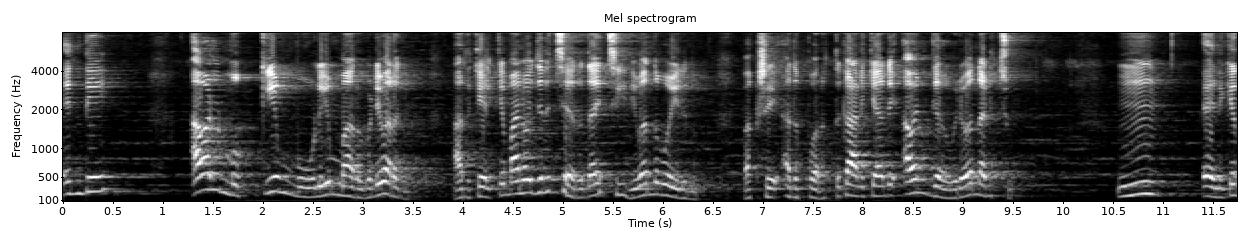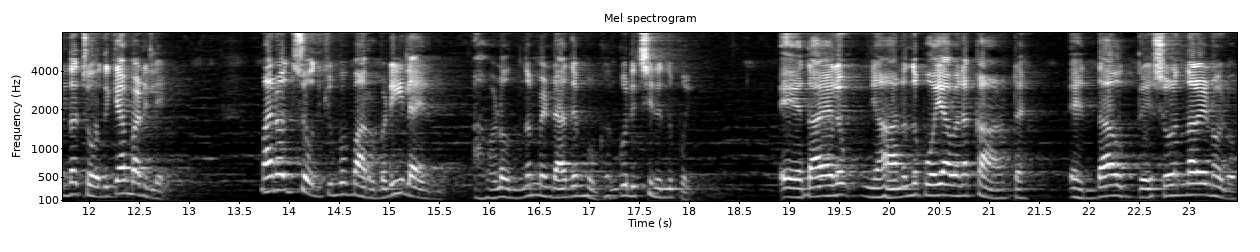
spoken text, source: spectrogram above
എന്തേ? അവൾ മുക്കിയും മൂളിയും മറുപടി പറഞ്ഞു. അത് കേൾക്കെ മനോജിന് ചെറുതായി ചിരി വന്നു പോയിരുന്നു. പക്ഷേ അത് പുറത്ത് കാണിക്കാതെ അവൻ ഗൗരവം നടിച്ചു. "ഉം, എനിക്കെന്താ ചോദിക്കാൻ പാടില്ലേ? മനോജ് ചോദിക്കുമ്പോൾ മറുപടിയില്ലായിരുന്നു. അവൾ ഒന്നും മിണ്ടാതെ മുഖം കുരിച്ചിരുന്നു പോയി. ഏതായാലും ഞാനൊന്ന് പോയി അവനെ കാണട്ടെ. എന്താ ഉദ്ദേശമെന്നറിയണമല്ലോ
